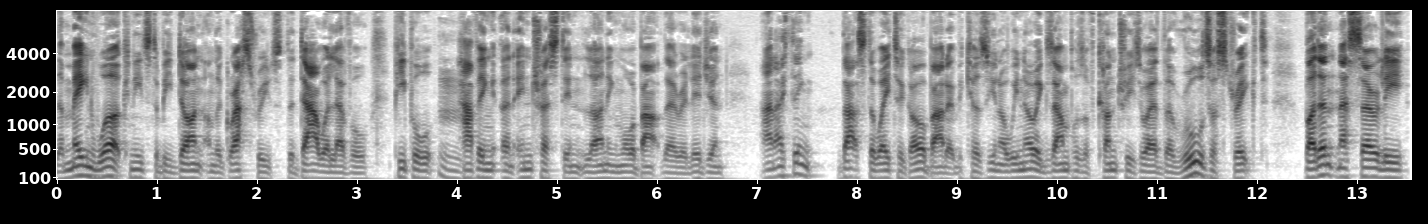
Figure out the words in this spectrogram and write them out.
the main work needs to be done on the grassroots, the Dawa level. People mm. having an interest in learning more about their religion, and I think that's the way to go about it because you know we know examples of countries where the rules are strict, but don't necessarily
